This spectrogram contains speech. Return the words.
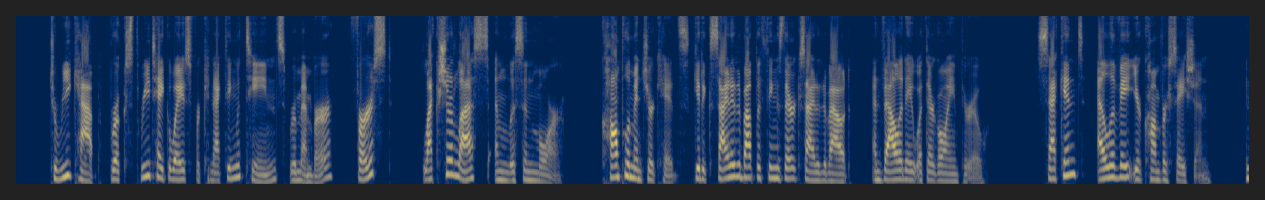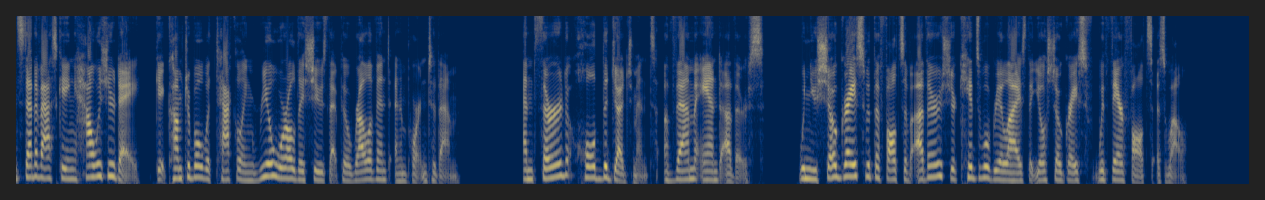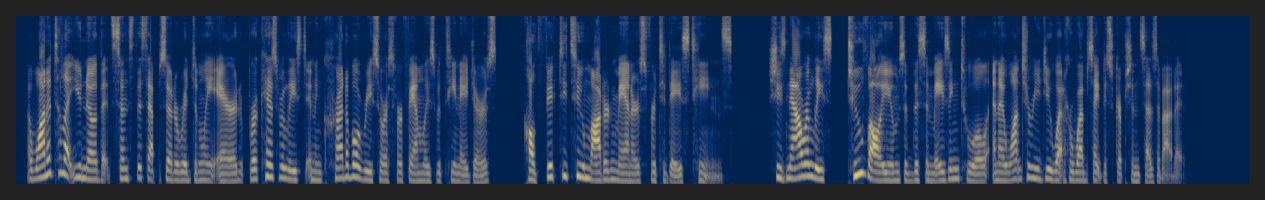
To recap, Brooke's three takeaways for connecting with teens remember, first, lecture less and listen more. Compliment your kids, get excited about the things they're excited about, and validate what they're going through. Second, elevate your conversation. Instead of asking, How was your day? Get comfortable with tackling real world issues that feel relevant and important to them. And third, hold the judgment of them and others. When you show grace with the faults of others, your kids will realize that you'll show grace with their faults as well. I wanted to let you know that since this episode originally aired, Brooke has released an incredible resource for families with teenagers called 52 Modern Manners for Today's Teens. She's now released two volumes of this amazing tool, and I want to read you what her website description says about it.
